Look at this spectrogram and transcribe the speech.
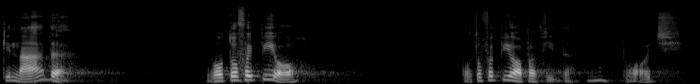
Que nada. Voltou foi pior. Voltou foi pior para a vida. Não pode.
